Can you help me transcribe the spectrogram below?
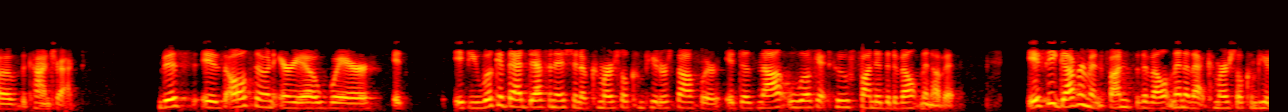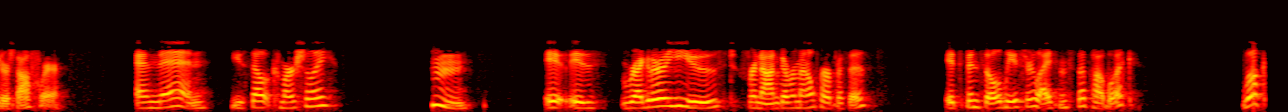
of the contract. This is also an area where it, if you look at that definition of commercial computer software, it does not look at who funded the development of it. If the government funds the development of that commercial computer software, and then you sell it commercially, hmm, it is regularly used for non-governmental purposes. It's been sold, leased, or licensed to the public. Look,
